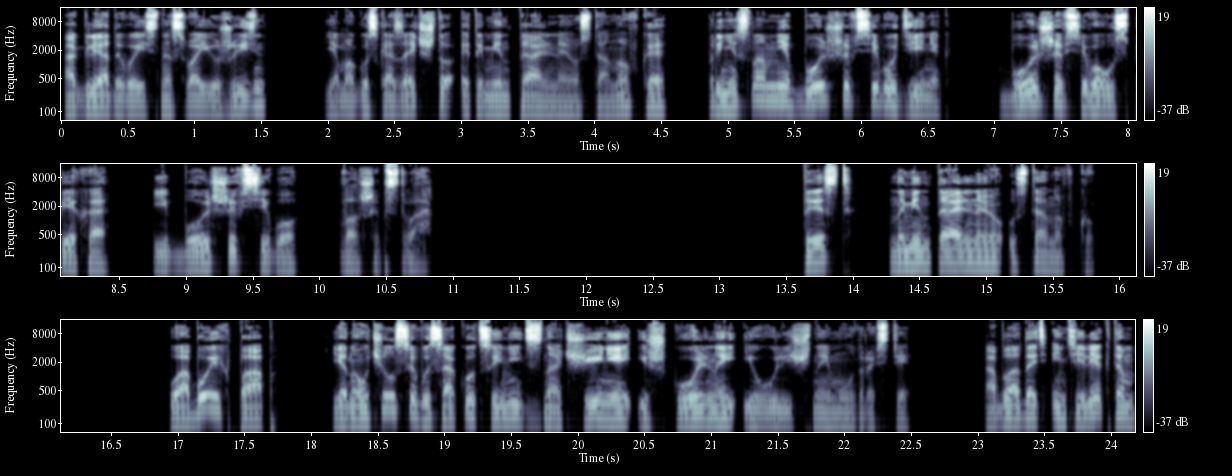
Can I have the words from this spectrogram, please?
Оглядываясь на свою жизнь, я могу сказать, что эта ментальная установка принесла мне больше всего денег, больше всего успеха и больше всего волшебства. Тест на ментальную установку. У обоих пап я научился высоко ценить значение и школьной, и уличной мудрости. Обладать интеллектом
